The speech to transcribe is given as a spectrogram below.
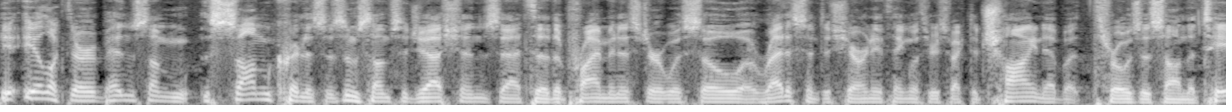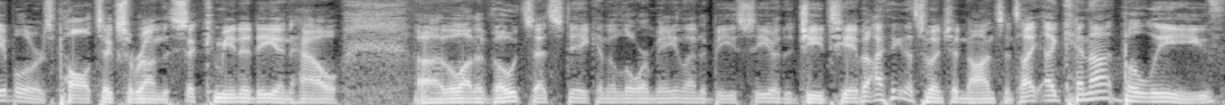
Yeah, look, there have been some some criticism, some suggestions that uh, the prime minister was so uh, reticent to share anything with respect to China, but throws this on the table, or his politics around the Sikh community and how uh, a lot of votes at stake in the Lower Mainland of BC or the GTA. But I think that's a bunch of nonsense. I, I cannot believe,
